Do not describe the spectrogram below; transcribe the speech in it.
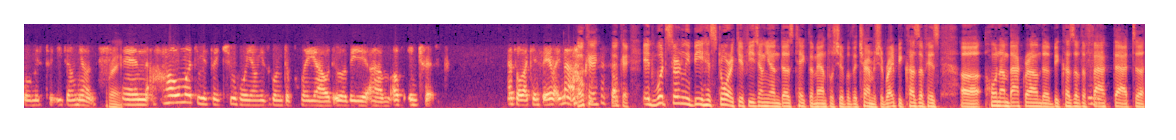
for Mr. Lee Jong-hyun. Right. And how much Mr. Chu Ho-young is going to play out will be um, of interest. That's all I can say right now. okay, okay. It would certainly be historic if Lee Jong-hyun does take the mantleship of the chairmanship, right? Because of his uh, Honam background, uh, because of the fact that uh,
